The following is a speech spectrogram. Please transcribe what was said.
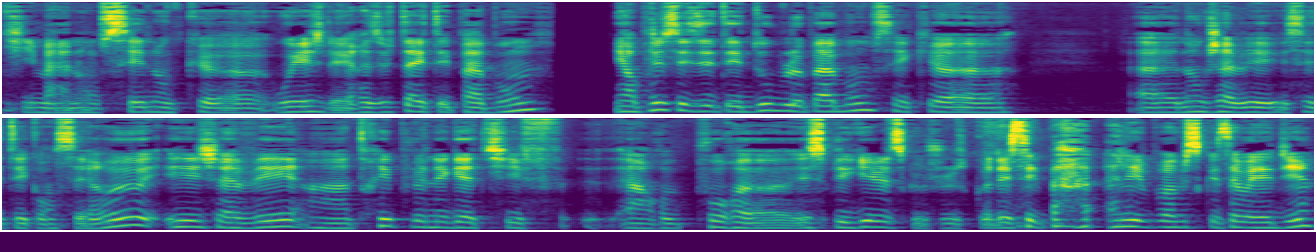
qui m'a annoncé donc euh, oui, les résultats étaient pas bons. Et en plus, ils étaient double pas bons, c'est que euh, donc j'avais, c'était cancéreux et j'avais un triple négatif. Alors, pour expliquer, parce que je ne connaissais pas à l'époque ce que ça voulait dire,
